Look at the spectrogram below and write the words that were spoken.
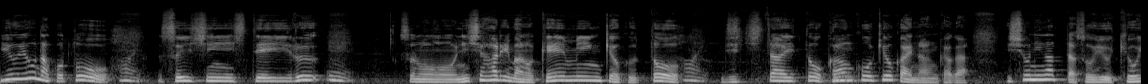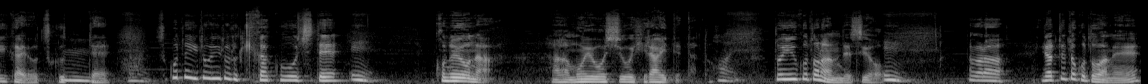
いうようなことをはい。推進しているえその西播磨の県民局とはい。自治体と観光協会なんかが一緒になったそういう協議会を作って、そこでいろいろ企画をしてえこのようなあ催しを開いてたと。い。ということなんですよ。え。だからやってたことはね、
